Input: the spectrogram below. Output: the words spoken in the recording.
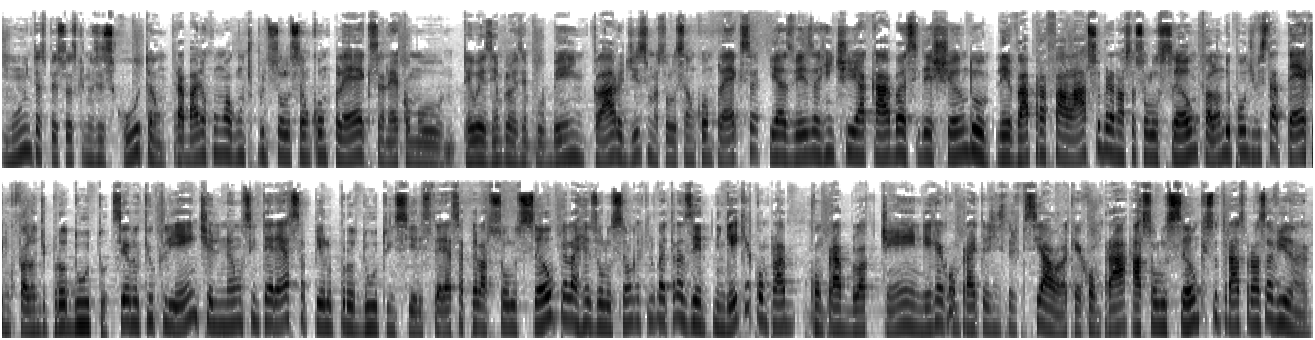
muitas pessoas que nos escutam trabalham com algum tipo de solução complexa, né? Como teu exemplo é um exemplo bem claro disso, uma solução complexa, e às vezes a gente acaba se deixando levar para falar sobre a nossa solução, falando do ponto de vista técnico, falando de produto, sendo que o cliente ele não se interessa pelo produto em si, ele se interessa pela solução, pela resolução que aquilo vai trazer. Ninguém quer comprar, comprar blockchain, ninguém quer comprar inteligência artificial, ela quer comprar a solução que isso traz para nossa vida, né?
